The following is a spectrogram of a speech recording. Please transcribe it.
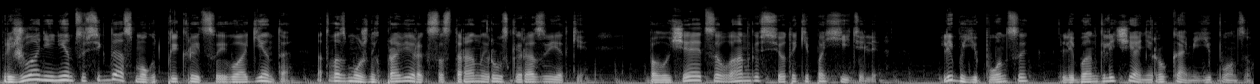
При желании немцы всегда смогут прикрыть своего агента от возможных проверок со стороны русской разведки. Получается, Ланга все-таки похитили. Либо японцы, либо англичане руками японцев.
